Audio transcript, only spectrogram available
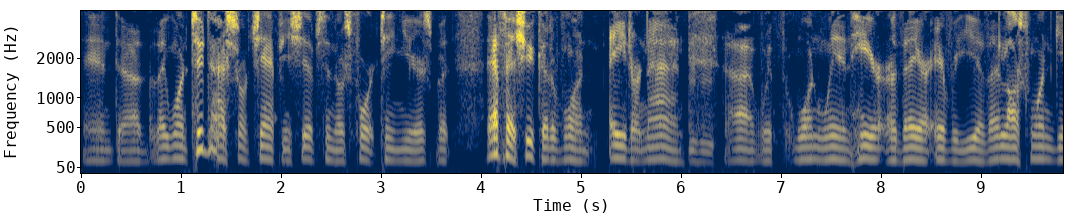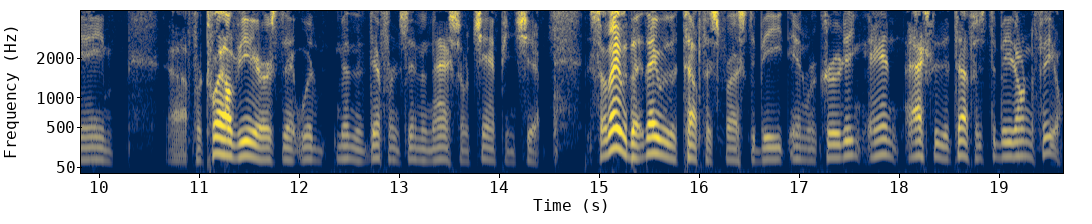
And uh, they won two national championships in those 14 years, but FSU could have won eight or 9 mm-hmm. Uh, with one win here or there every year. They lost one game uh, for 12 years that would have been the difference in a national championship. So they were the, they were the toughest for us to beat in recruiting, and actually the toughest to beat on the field.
